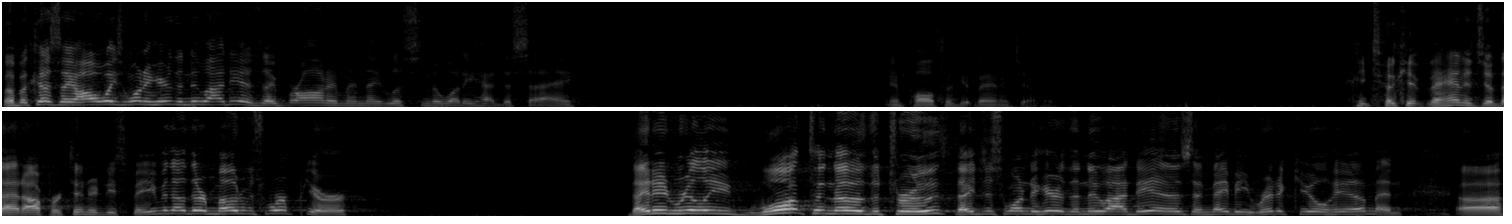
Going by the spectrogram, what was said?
But because they always want to hear the new ideas, they brought him and they listened to what he had to say. And Paul took advantage of it. He took advantage of that opportunity to speak, even though their motives weren't pure. They didn't really want to know the truth. They just wanted to hear the new ideas and maybe ridicule him and uh,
